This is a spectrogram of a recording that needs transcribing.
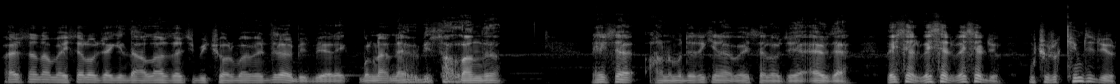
Her sene Veysel Hoca geldi Allah rızası için bir çorba verdiler biz diyerek. Bunların evi bir sallandı. Neyse hanımı dedi ki ne Veysel Hoca'ya evde. Veysel, Veysel, Veysel diyor. Bu çocuk kimdi diyor.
